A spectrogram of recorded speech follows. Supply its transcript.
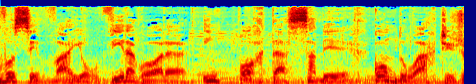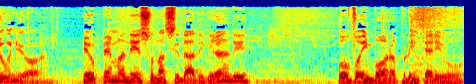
Você vai ouvir agora. Importa saber. Com Duarte Júnior. Eu permaneço na cidade grande ou vou embora para o interior?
